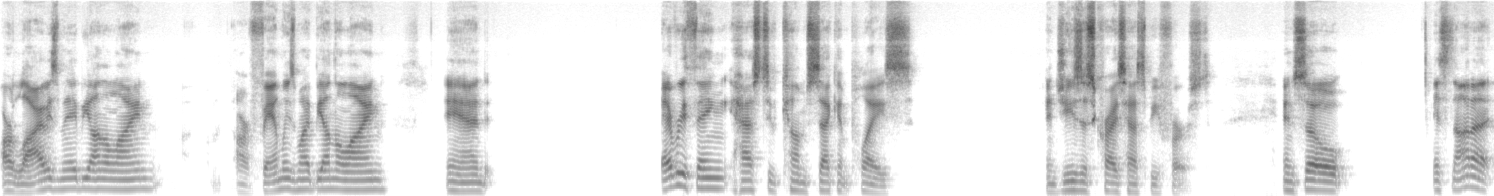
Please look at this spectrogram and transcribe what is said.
our lives may be on the line, our families might be on the line, and everything has to come second place and Jesus Christ has to be first. And so it's not a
